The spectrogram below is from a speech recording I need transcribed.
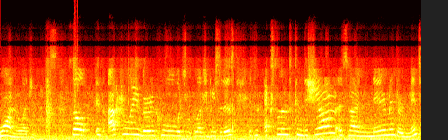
One legend piece. So it's actually very cool which legend piece it is. It's in excellent condition. It's not in near mint or mint.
